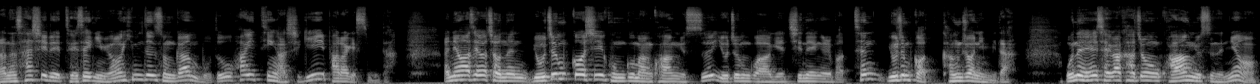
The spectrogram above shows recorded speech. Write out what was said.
라는 사실을 되새기며 힘든 순간 모두 화이팅 하시기 바라겠습니다. 안녕하세요. 저는 요즘 것이 궁금한 과학뉴스 요즘 과학의 진행을 맡은 요즘 것 강주환입니다. 오늘 제가 가져온 과학 뉴스는요.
